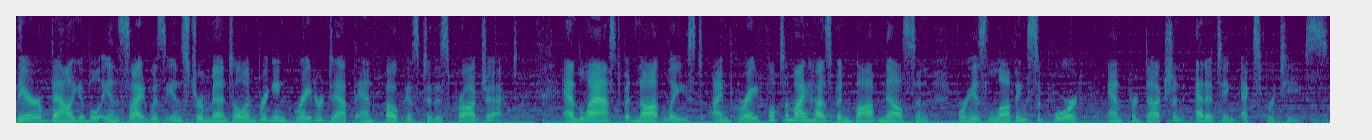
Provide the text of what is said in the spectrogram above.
Their valuable insight was instrumental in bringing greater depth and focus to this project. And last but not least, I'm grateful to my husband, Bob Nelson, for his loving support and production editing expertise.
